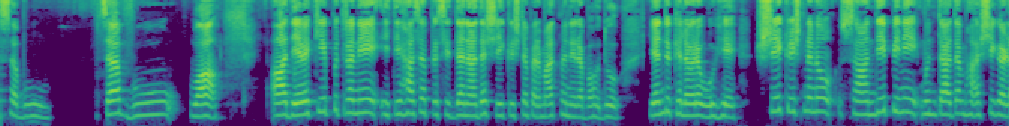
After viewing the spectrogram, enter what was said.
ಸಬೂ ಸಭೂ ಆ ದೇವಕಿ ಪುತ್ರನೇ ಇತಿಹಾಸ ಪ್ರಸಿದ್ಧನಾದ ಶ್ರೀಕೃಷ್ಣ ಪರಮಾತ್ಮನಿರಬಹುದು ಎಂದು ಕೆಲವರ ಊಹೆ. ಶ್ರೀಕೃಷ್ಣನು ಸಾಂದೀಪಿನಿ ಮುಂತಾದ ಮಹರ್ಷಿಗಳ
